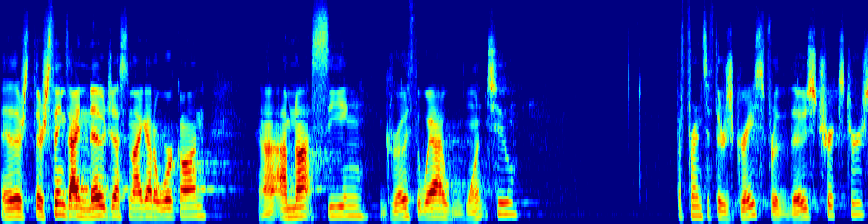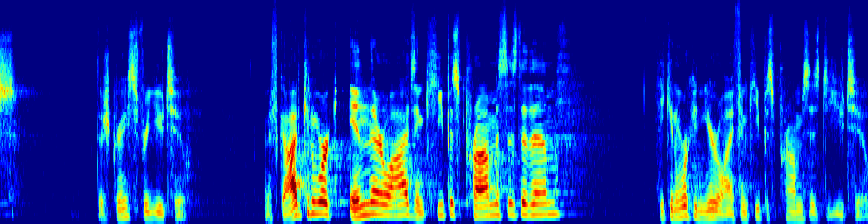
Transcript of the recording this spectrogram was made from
There's, there's things I know, Justin, I got to work on. I'm not seeing growth the way I want to. But, friends, if there's grace for those tricksters, there's grace for you too. And if God can work in their lives and keep his promises to them, he can work in your life and keep his promises to you too.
